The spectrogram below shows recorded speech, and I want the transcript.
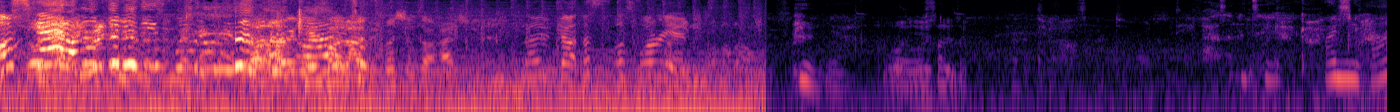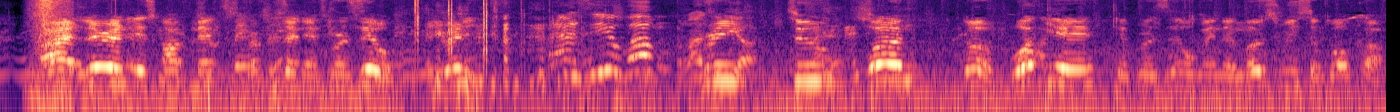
I'm scared. I'm not good at these Questions are actually. No, that, that's what's worrying. I knew that. Alright, Lirian is up next, representing Brazil. Are you ready? Brasil, vamos. Three, two, one, go. What year did Brazil win their most recent World Cup?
